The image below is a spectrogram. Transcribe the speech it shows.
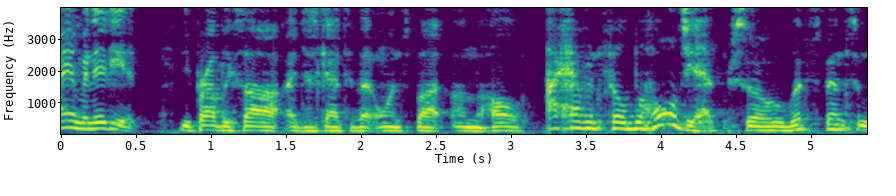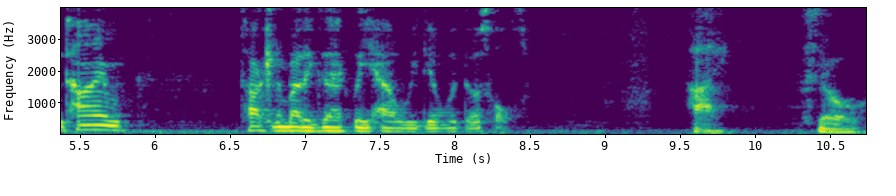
I am an idiot. You probably saw I just got to that one spot on the hull. I haven't filled the holes yet, so let's spend some time talking about exactly how we deal with those holes. Hi. So,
